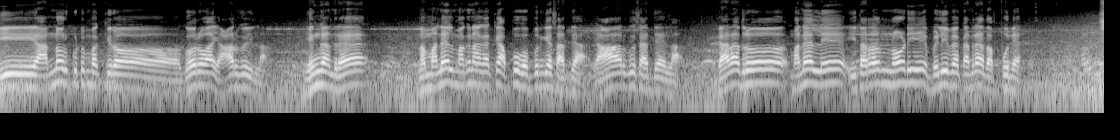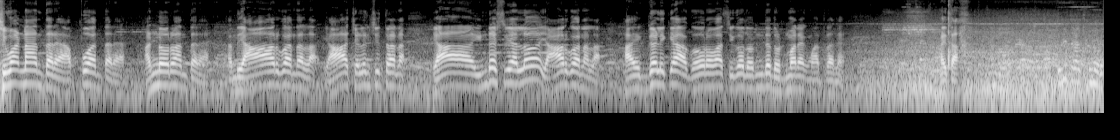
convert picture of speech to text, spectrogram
ಈ ಅನ್ನೋರ ಕುಟುಂಬಕ್ಕಿರೋ ಗೌರವ ಯಾರಿಗೂ ಇಲ್ಲ. ಹೆಂಗಂದರೆ ನಮ್ಮ ಮನೇಲಿ ಮಗನಾಗಕ್ಕೆ ಅಪ್ಪಗೊಬ್ಬನಿಗೆ ಸಾಧ್ಯ. ಯಾರಿಗೂ ಸಾಧ್ಯ ಇಲ್ಲ. ಯಾರಾದರೂ ಮನೆಯಲ್ಲಿ ಈ ಥರ ನೋಡಿ ಬೆಳಿಬೇಕಂದ್ರೆ ಅದು ಅಪ್ಪುನೇ. ಶಿವಣ್ಣ ಅಂತಾರೆ, ಅಪ್ಪು ಅಂತಾರೆ ಅಣ್ಣವರು ಅಂತಾರೆ. ಅಂದು ಯಾರಿಗೂ ಅನ್ನಲ್ಲ. ಯಾವ ಚಲನಚಿತ್ರನ ಯಾವ ಇಂಡಸ್ಟ್ರಿಯಲ್ಲೂ ಯಾರಿಗೂ ಅನ್ನಲ್ಲ. ಆ ಹೆಗ್ಗಳಿಕೆ ಆ ಗೌರವ ಸಿಗೋದೊಂದೇ ದೊಡ್ಡ ಮನೆಗೆ ಮಾತ್ರನೇ. ಆಯಿತಾ? ಪುನೀತ್ ರಾಜ್ಕುಮಾರ್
